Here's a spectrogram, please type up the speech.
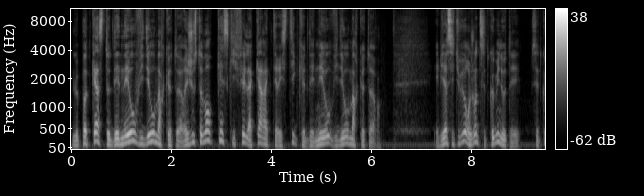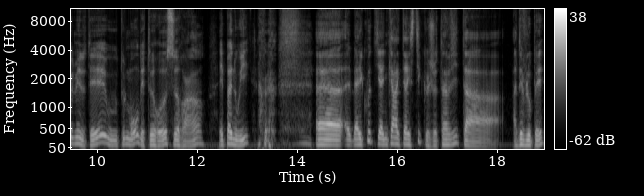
le podcast des néo-vidéo marketeurs. Et justement, qu'est-ce qui fait la caractéristique des néo-vidéo marketeurs Eh bien, si tu veux rejoindre cette communauté, cette communauté où tout le monde est heureux, serein, épanoui. euh, eh ben écoute, il y a une caractéristique que je t'invite à, développer,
